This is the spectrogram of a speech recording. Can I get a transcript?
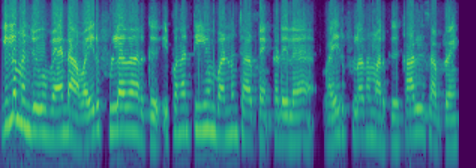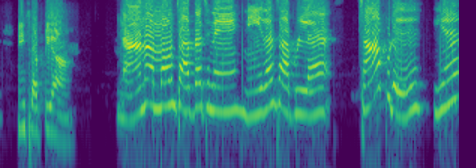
இல்ல மஞ்சு வேண்டாம் வயிறு ஃபுல்லா தான் இருக்கு. இப்பதான் டீயும் பண்ணும் சாப்பிட்டேன் கடையில. வயிறு ஃபுல்லா தான் இருக்கு. காலையில சாப்பிடுறேன். நீ சாப்பிட்டியா? நானும் அம்மாவும் சாப்பிட்டாச்சுனே. நீ தான் சாப்பிடல. சாப்பிடு. ஏன்?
